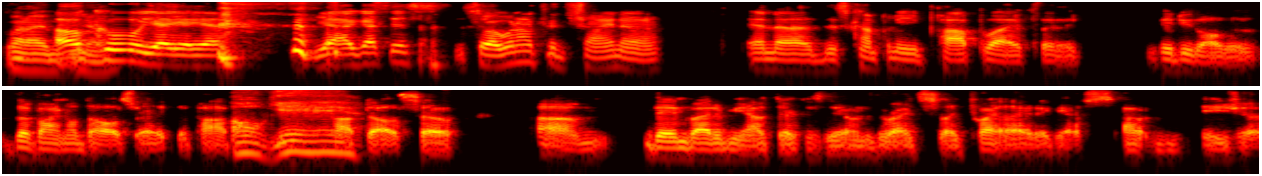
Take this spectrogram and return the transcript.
when I. Oh, you know. cool! Yeah, yeah, yeah. yeah, I got this. So I went out to China, and uh, this company Pop Life, they they do all the, the vinyl dolls, right? The pop. Oh yeah. Pop dolls. So um, they invited me out there because they owned the rights to like Twilight, I guess, out in Asia.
